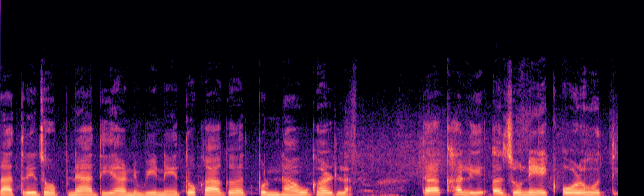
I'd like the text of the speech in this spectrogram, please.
रात्री झोपण्याआधी अणवीने तो कागद पुन्हा उघडला. त्याखाली अजून एक ओळ होती.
